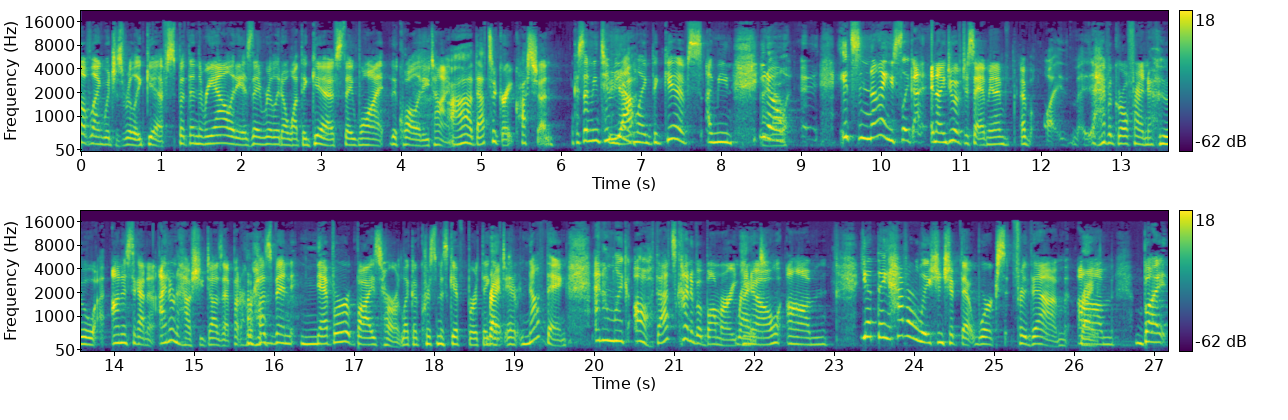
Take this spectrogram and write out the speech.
love language is really gifts," but then the reality is they really don't want the gifts; they want the quality time. ah, that's a great question. Because I mean, to me, Yeah. I'm like the gifts. I mean, you know, know. it's nice. Like, I, and I do have to say, I mean, I've, I've, I have a girlfriend who, honest to God, I don't know how she does it, but her husband never buys her like a Christmas gift, birthday Right. gift, nothing. And I'm like, oh, that's kind of a bummer, Right. you know. Um, yet they have a relationship that works for them. Right. Um, but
